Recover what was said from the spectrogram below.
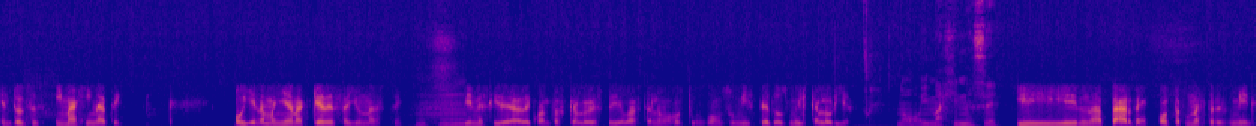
Entonces, imagínate, hoy en la mañana, ¿qué desayunaste? ¿Tienes idea de cuántas calorías te llevaste? A lo mejor tú consumiste dos mil calorías. No, imagínense. y en la tarde otra, unas 3000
